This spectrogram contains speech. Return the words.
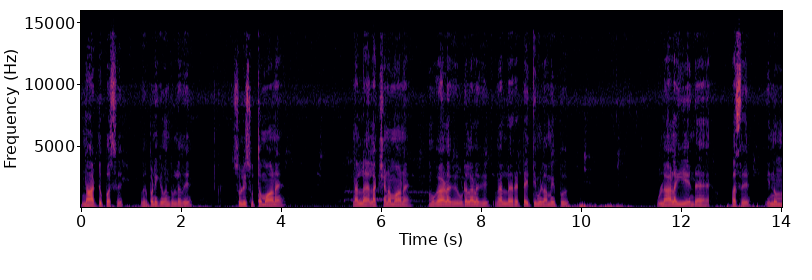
நாட்டு பசு விற்பனைக்கு வந்துள்ளது. சுழி சுத்தமான நல்ல லட்சணமான முக அழகு உடல் அழகு நல்ல இரட்டை திமிழ் அமைப்பு உள்ள அழகிய இந்த பசு இன்னும்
